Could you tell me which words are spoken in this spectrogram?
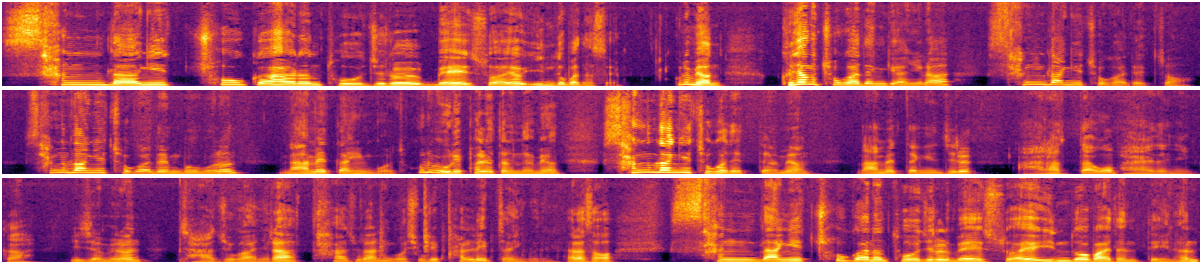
상당히 초과하는 토지를 매수하여 인도받았어요. 그러면 그냥 초과된 게 아니라 상당히 초과됐죠. 상당히 초과된 부분은 남의 땅인 거죠. 그러면 우리 판례에 따른다면 상당히 초과됐다면 남의 땅인지를 알았다고 봐야 되니까 이 점에는 자주가 아니라 타주라는 것이 우리 판례 입장이거든요. 따라서 상당히 초과하는 토지를 매수하여 인도받은 때에는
